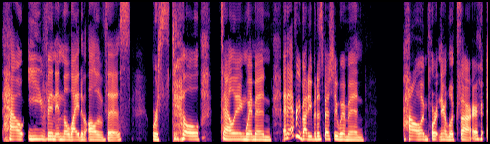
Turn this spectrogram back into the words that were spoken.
how even in the light of all of this we're still telling women and everybody but especially women how important their looks are.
